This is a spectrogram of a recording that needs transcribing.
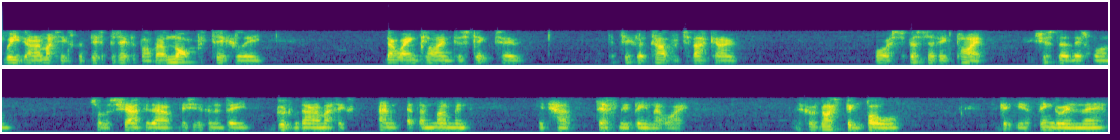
sweet aromatics with this particular pipe, but I'm not particularly that way inclined to stick to a particular type of tobacco or a specific pipe. It's just that this one sort of shouted out, this is going to be good with aromatics, and at the moment it has definitely been that way. It's got a nice big bowl to get your finger in there.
